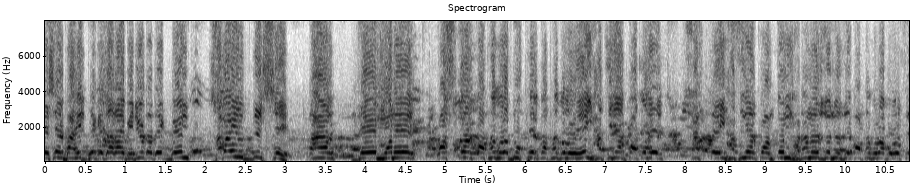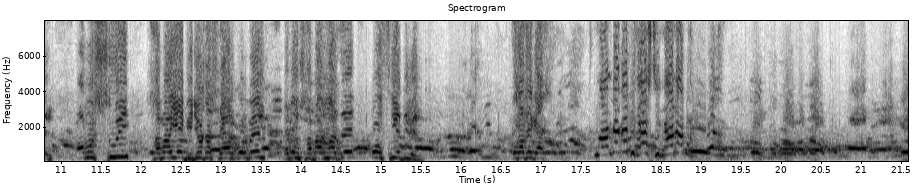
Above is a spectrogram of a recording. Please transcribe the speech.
দেশের বাহির থেকে যারা ভিডিওটা দেখবেন, সবাই উদ্দেশ্যে তার যে মনের কষ্টর কথাগুলো, দুঃখের কথাগুলো, এই হাসিনার পতনের এই হাসিনার পতন ঘটানোর জন্য যে কথাগুলো বলেছেন, অবশ্যই সবাই এই ভিডিওটা শেয়ার করবেন এবং সবার মাঝে পৌঁছিয়ে দিবেন। কোথা থেকে Okay.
